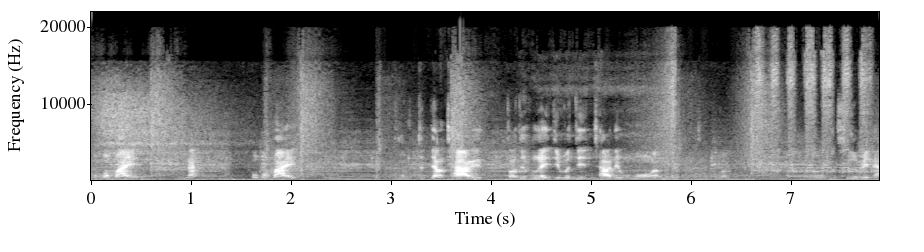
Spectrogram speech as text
ผมว่าไม่นะ ผมว่าไม่ผมอย่างฉากตอนที่คุยกับจิมติฉากในอุโมงค์อะแบบโอ้โหมันซื่อไปไหน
